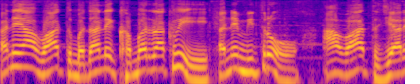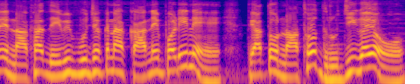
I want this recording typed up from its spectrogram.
અને આ વાત બધાને ખબર રાખવી. અને મિત્રો આ વાત જ્યારે નાથા દેવી પૂજકના કાને પડીને ત્યાં તો નાથો ધ્રુજી ગયો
